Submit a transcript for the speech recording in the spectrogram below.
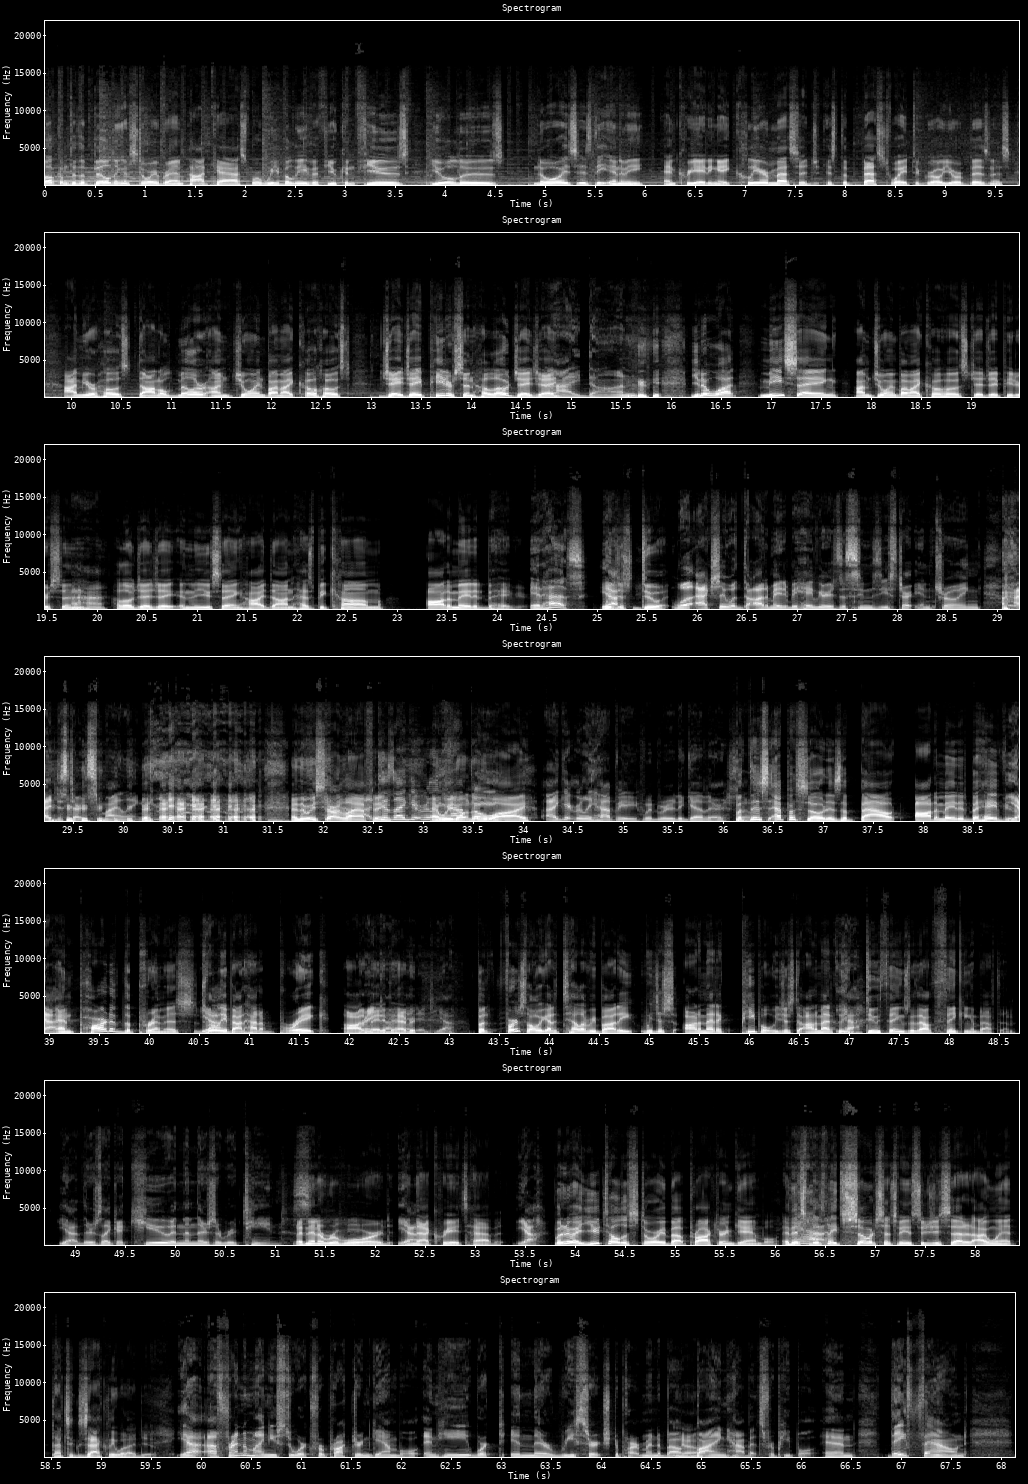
Welcome to the Building a Story Brand podcast, where we believe if you confuse, you'll lose. Noise is the enemy, and creating a clear message is the best way to grow your business. I'm your host, Donald Miller. I'm joined by my co host, JJ Peterson. Hello, JJ. Hi, Don. You know what? Me saying I'm joined by my co host, JJ Peterson. Uh-huh. Hello, JJ. And then you saying hi, Don, has become automated behavior. it has. We just do it. well, actually, what the automated behavior is, as soon as you start introing, I just start smiling And then we start laughing. because I get really And we don't know why. I get really happy when we're together. But this episode is about automated behavior. Yeah. And part of the premise, it's Yeah. really about how to break automated Break behavior. automated, yeah. But first of all, we got to tell everybody we just automatic people. We just automatically Yeah. do things without thinking about them. yeah, there's like a cue and then there's a routine. And then a reward, Yeah. and that creates habit. yeah, But anyway, you told a story about Procter and Gamble, and this Yeah. this made so much sense to me. As soon as you said it, I went, "That's exactly what I do." Yeah, a friend of mine used to work for Procter and Gamble, and he worked in their research department about Yeah. buying habits for people. And they found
